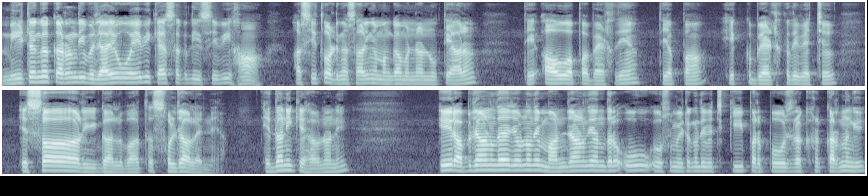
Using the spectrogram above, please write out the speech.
ਮੀਟਿੰਗ ਕਰਨ ਦੀ ਬਜਾਏ ਉਹ ਇਹ ਵੀ ਕਹਿ ਸਕਦੀ ਸੀ ਵੀ ਹਾਂ, ਅਸੀਂ ਤੁਹਾਡੀਆਂ ਸਾਰੀਆਂ ਮੰਗਾਂ ਮੰਨਣ ਨੂੰ ਤਿਆਰ ਹਾਂ ਤੇ ਆਓ ਆਪਾਂ ਬੈਠਦੇ ਹਾਂ ਤੇ ਆਪਾਂ ਇੱਕ ਬੈਠਕ ਦੇ ਵਿੱਚ ਇਹ ਸਾਰੀ ਗੱਲਬਾਤ ਸੁਲਝਾ ਲੈਂਦੇ ਹਾਂ। ਇਦਾਂ ਨਹੀਂ ਕਿਹਾ ਉਹਨਾਂ ਨੇ। ਇਹ ਰੱਬ ਜਾਣਦਾ ਹੈ ਜੇ ਉਹਨਾਂ ਦੇ ਮਨ ਜਾਣ ਦੇ ਅੰਦਰ ਉਹ ਉਸ ਮੀਟਿੰਗ ਦੇ ਵਿੱਚ ਕੀ ਪ੍ਰਪੋਜ਼ ਰੱਖ ਕਰਨਗੇ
